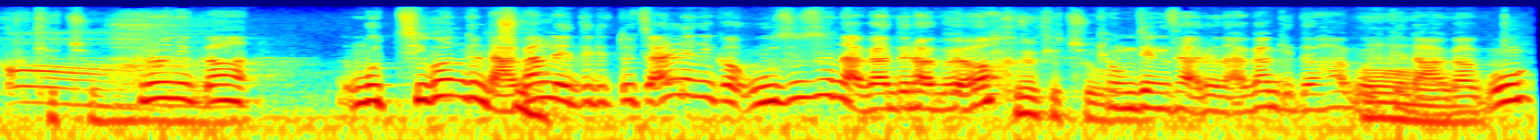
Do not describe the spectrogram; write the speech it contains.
그렇겠죠. 그러니까 뭐 직원들 나갈 애들이 또 잘리니까 우수수 나가더라고요. 그렇겠죠. 경쟁사로 나가기도 하고 어. 이렇게 나가고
